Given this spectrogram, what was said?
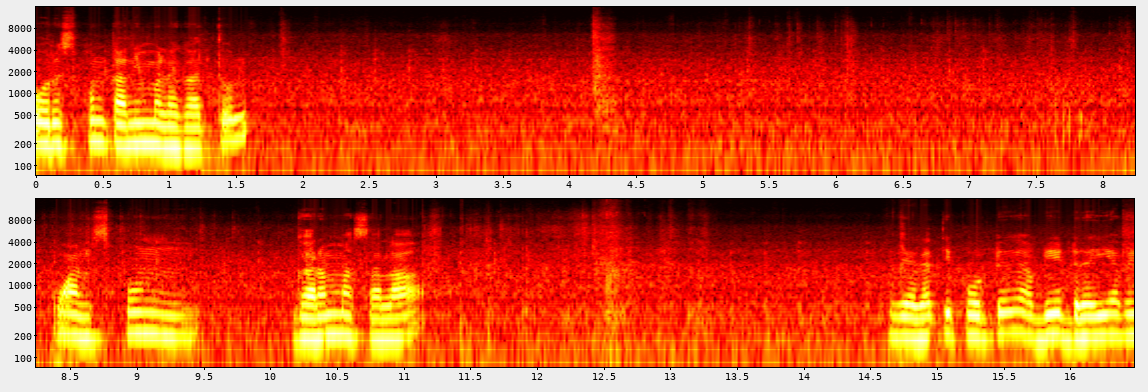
ஒரு ஸ்பூன் தனி மிளகாத்தூள் ஒன் ஸ்பூன் கரம் மசாலா இது எல்லாத்தையும் போட்டு அப்படியே ட்ரையாகவே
